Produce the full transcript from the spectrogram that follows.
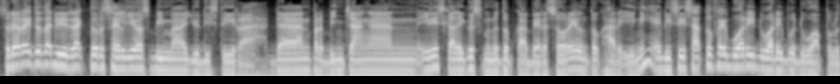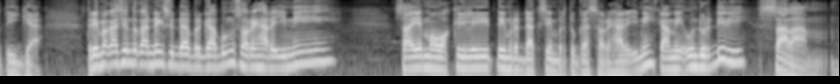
Saudara itu tadi Direktur Selios Bima Yudhistira dan perbincangan ini sekaligus menutup kabar sore untuk hari ini edisi 1 Februari 2023. Terima kasih untuk Anda yang sudah bergabung sore hari ini. Saya mewakili tim redaksi yang bertugas sore hari ini. Kami undur diri. Salam.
